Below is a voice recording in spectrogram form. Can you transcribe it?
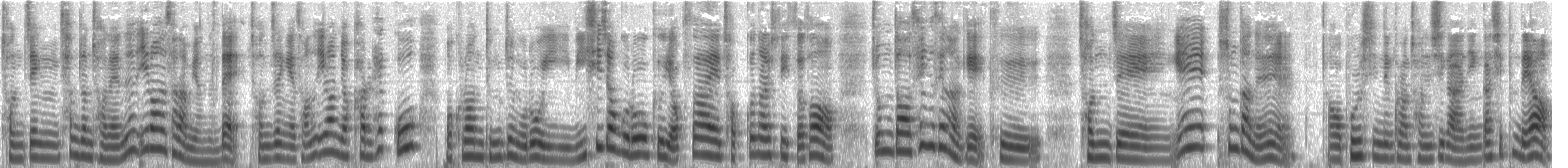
전쟁 참전 전에는 이런 사람이었는데 전쟁에서는 이런 역할을 했고 뭐 그런 등등으로 이 미시적으로 그 역사에 접근할 수 있어서 좀 더 생생하게 그 전쟁의 순간을 어, 볼 수 있는 그런 전시가 아닌가 싶은데요.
